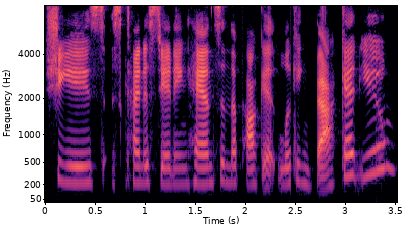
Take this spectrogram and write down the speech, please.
she's kind of standing hands in the pocket, looking back at you.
